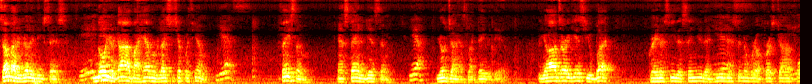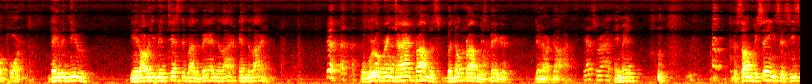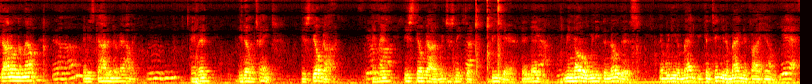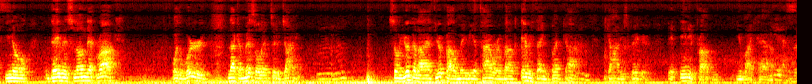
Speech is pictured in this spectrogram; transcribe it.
somebody really needs this. Amen. Know your God by having a relationship with Him. Yes. Face them and stand against them. Yeah. Your giants like David did. The odds are against you, but Greater is he that's in you than he that's Yes. in the world. First John four four. David knew he had already been tested by the bear and the lion and the lion. The world brings giant problems, but no problem is bigger than our God. That's right. Amen. the song we sing says he's God on the mountain Uh-huh. and he's God in the valley. Mm-hmm. Amen. He don't change. He's still God. Still Amen. God. He's still God. We just need to be there. Amen. Yeah. We know, we need to know this. And we need to continue to magnify him. Yes. You know, David slung that rock or the word like a missile into the giant. Mm-hmm. So your Goliath, your problem may be a tower about everything but God. God is bigger than any problem you might have. Yes.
